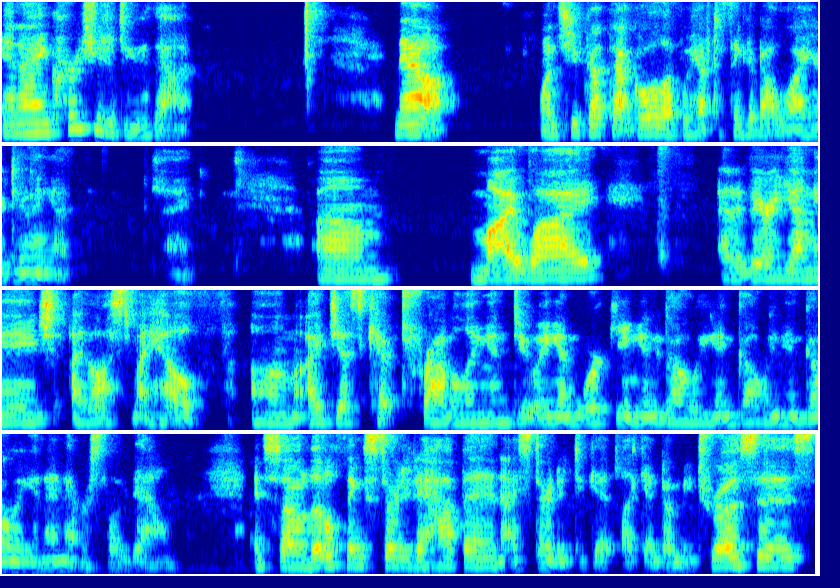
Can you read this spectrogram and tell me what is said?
And I encourage you to do that. Now, once you've got that goal up, we have to think about why you're doing it. Okay. Um, my why at a very young age, I lost my health um, I just kept traveling and doing and working and going and going and going, and I never slowed down. And so little things started to happen. I started to get like endometriosis.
